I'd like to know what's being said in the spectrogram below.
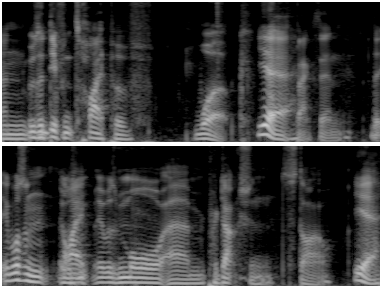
And It was a different type of work yeah, back then. it wasn't It like was, it was more um, production style. Yeah,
